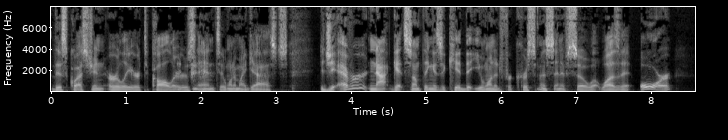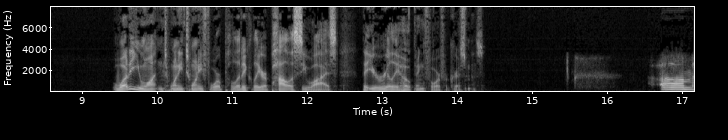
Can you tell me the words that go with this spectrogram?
this question earlier to callers and to one of my guests. Did you ever not get something as a kid that you wanted for Christmas? And if so, what was it? Or what do you want in 2024 politically or policy wise that you're really hoping for for Christmas? Um,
